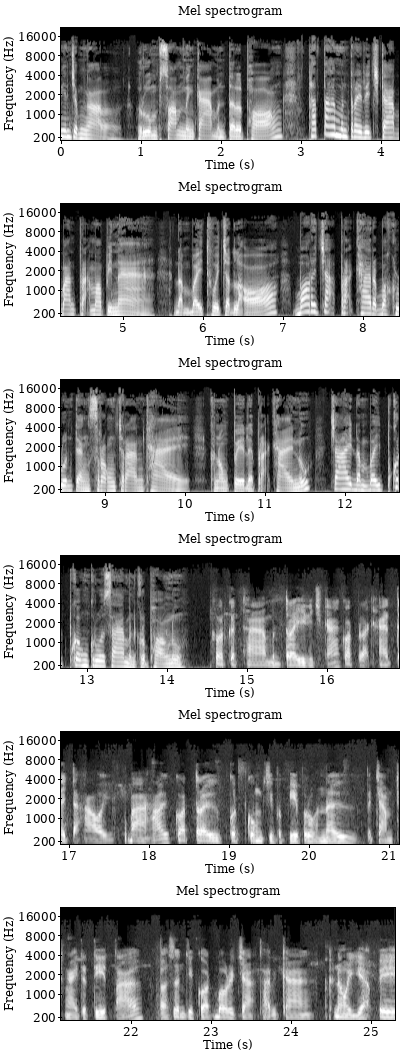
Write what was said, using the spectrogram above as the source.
មានចម្ងល់រួមផ្សំនឹងការមន្ទិលផងថាតើមន្ត្រីរាជការបានប្រាក់មកពីណា ដើម្បីធ្វើចិត្តល្អបរិច្ចាគប្រាក់ខែរបស់ខ្លួនទាំងស្រុងច្រើនខែ ក្នុងពេលដែលប្រាក់ខែនោះចាយដើម្បីផ្គត់ផ្គង់គ្រួសារមិនគ្រប់ផងនោះគាត់គិតថាមន្ត្រីរាជការគាត់ប្រាក់ខែតិចទៅហើយបាទហើយគាត់ត្រូវគុតគង់ជីវភាពរស់នៅប្រចាំថ្ងៃទៅទៀតតើបើសិនជាគាត់បរិច្ចាគថវិកាក្នុងរយៈពេល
